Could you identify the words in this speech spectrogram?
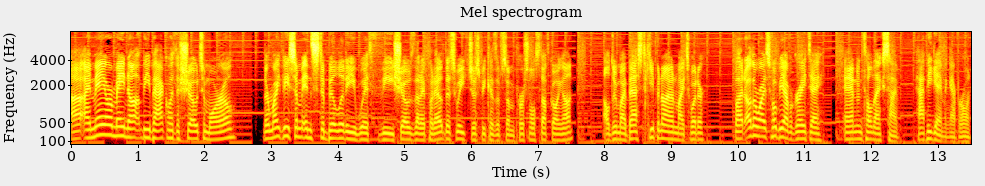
Uh, I may or may not be back with a show tomorrow. There might be some instability with the shows that I put out this week just because of some personal stuff going on. I'll do my best. Keep an eye on my Twitter. But otherwise, hope you have a great day. And until next time, happy gaming, everyone.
